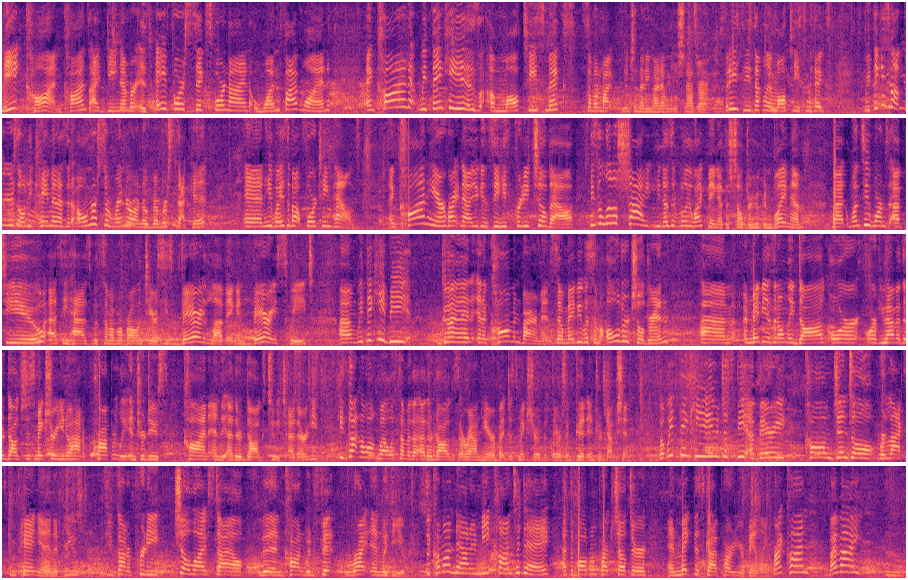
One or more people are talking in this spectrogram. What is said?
meet Kahn. Kahn's ID number is A4649151. And Kahn, we think he is a Maltese mix. Someone might mention that he might have a little schnauzer, but he's, he's definitely a Maltese mix. We think he's about three years old. He came in as an owner surrender on November 2nd, and he weighs about 14 pounds. And Kahn here, right now, you can see he's pretty chilled out. He's a little shy. He doesn't really like being at the shelter. Who can blame him? But once he warms up to you, as he has with some of our volunteers, he's very loving and very sweet. Um, we think he'd be good in a calm environment. So maybe with some older children, um, and maybe as an only dog, or or if you have other dogs, just make sure you know how to properly introduce Kahn and the other dogs to each other. He's he's gotten along well with some of the other dogs around here, but just make sure that there's a good introduction. But we think he would just be a very calm, gentle, relaxed companion. If you if you've got a pretty chill lifestyle, then Kahn would fit right in with you. So come on down and meet Kahn today at the Baldwin Park Shelter and make this guy part of your family. Right, Kahn? Bye bye.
